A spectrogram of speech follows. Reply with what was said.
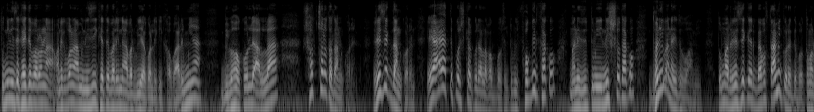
তুমি নিজে খাইতে পারো না। অনেকে বলেন আমি নিজেই খেতে পারি না, আবার বিয়ে করলে কি খাব? আর মিয়া, বিবাহ করলে আল্লাহ সচ্ছলতা দান করেন, রেজেক দান করেন। এই আয়াতে পরিষ্কার করে আল্লাহাক বলছেন, তুমি ফকির থাকো মানে যদি তুমি নিঃস্ব থাকো, ধনী বানাই দেবো আমি। তোমার রেজেকের ব্যবস্থা আমি করে দেবো। তোমার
